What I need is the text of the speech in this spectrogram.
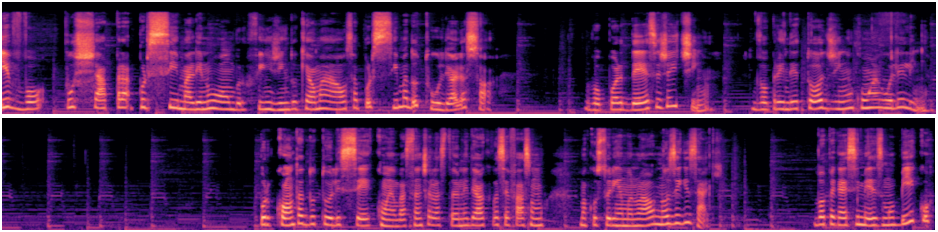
E vou puxar pra, por cima ali no ombro, fingindo que é uma alça por cima do tule, olha só. Vou pôr desse jeitinho. Vou prender todinho com agulha e linha. Por conta do tule ser com bastante elastano, o ideal é que você faça um, uma costurinha manual no zigue-zague. Vou pegar esse mesmo bico,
